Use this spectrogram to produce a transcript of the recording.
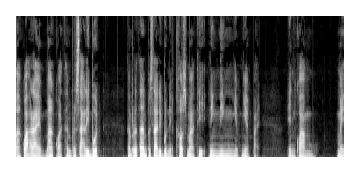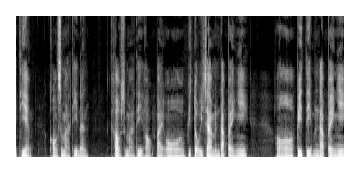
มากกว่าอะไรมากกว่าท่านพระสารีบุตรแต่พระท่านพระสารีบุตรเนี่ยเข้าสมาธินิ่งๆเงียบๆไป เห็นความไม่เที่ยงของสมาธินั้น เข้าสมาธิออกไปโอ้วิโตวิจารมันดับไปอย่างนี้อ๋อปีติมันดับไปอย่างนี้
